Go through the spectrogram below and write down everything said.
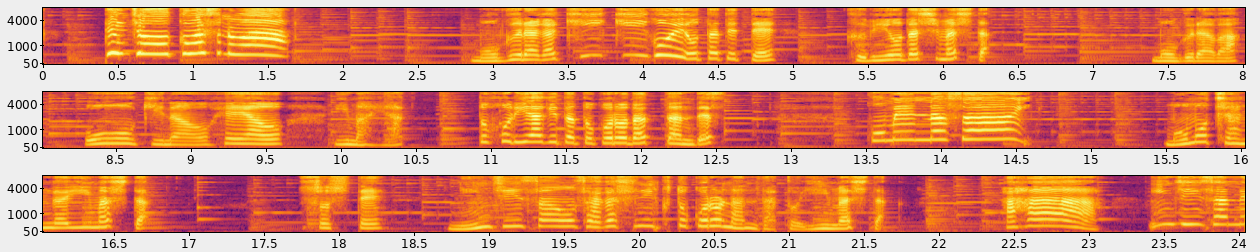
だ？天井を壊すのはモグラがキーキー声を立てて首を出しました。モグラは大きなお部屋を今やっと掘り上げたところだったんです。ごめんなさい。ももちゃんが言いました。そして、人参さんを探しに行くところなんだと言いました。はは人参さんね。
